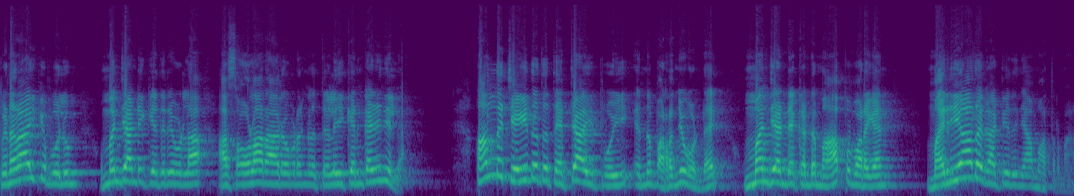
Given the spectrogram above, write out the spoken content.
പിണറായിക്ക് പോലും ഉമ്മൻചാണ്ടിക്കെതിരെയുള്ള ആ സോളാർ ആരോപണങ്ങൾ തെളിയിക്കാൻ കഴിഞ്ഞില്ല. അന്ന് ചെയ്തത് തെറ്റായിപ്പോയി എന്ന് പറഞ്ഞുകൊണ്ട് ഉമ്മൻചാണ്ടിയെ കണ്ട് മാപ്പ് പറയാൻ മര്യാദ കാട്ടിയത് ഞാൻ മാത്രമാണ്.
